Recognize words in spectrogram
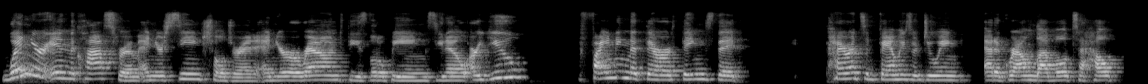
when you're in the classroom and you're seeing children and you're around these little beings, you know, are you finding that there are things that parents and families are doing at a ground level to help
